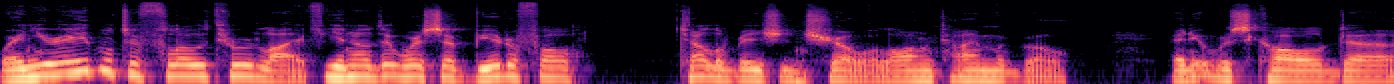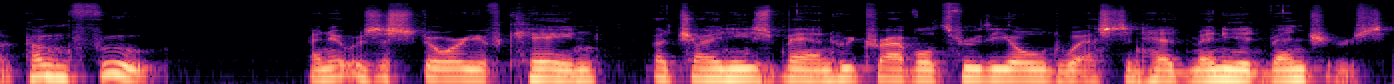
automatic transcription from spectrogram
when you're able to flow through life, you know, there was a beautiful television show a long time ago, and it was called uh, Kung Fu. And it was a story of Caine, a Chinese man who traveled through the Old West and had many adventures.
